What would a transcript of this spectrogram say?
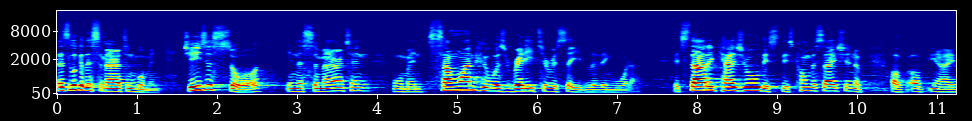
Let's look at the Samaritan woman. Jesus saw in the Samaritan woman someone who was ready to receive living water. It started casual, this, this conversation of, of, of, you know,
